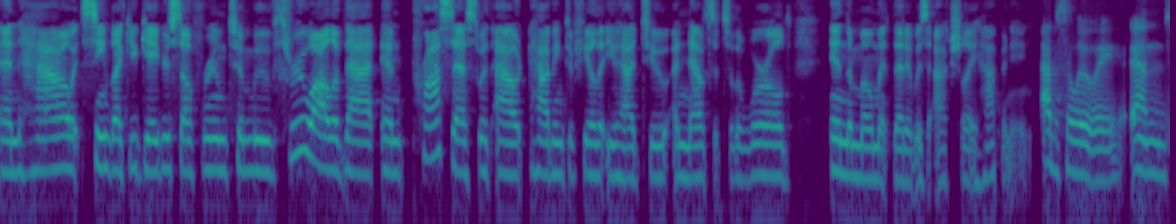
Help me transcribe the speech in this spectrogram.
and how it seemed like you gave yourself room to move through all of that and process without having to feel that you had to announce it to the world in the moment that it was actually happening. Absolutely. And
